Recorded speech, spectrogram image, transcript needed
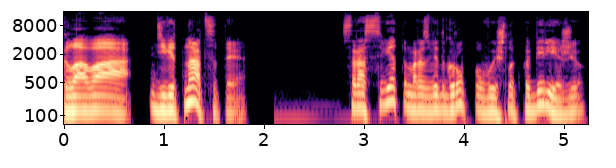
Глава 19. С рассветом разведгруппа вышла к побережью.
